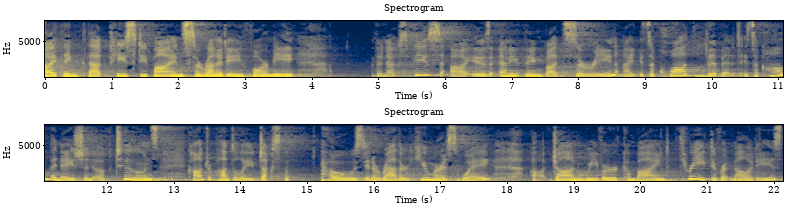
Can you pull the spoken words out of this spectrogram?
I think that piece defines serenity for me. The next piece uh, is anything but serene. I, it's a quodlibet. It's a combination of tunes contrapuntally juxtaposed in a rather humorous way. Uh, John Weaver combined three different melodies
